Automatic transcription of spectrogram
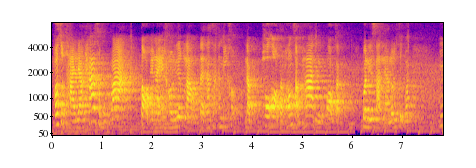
เพราะสุดท้ายแล้วถ้าสมมติว่าตอบยังไงให้เขาเลือกเรา แต่ทัศนคติเขาแบบพอออกจากห้องสัมภาษณ์หรือออกจาก บริษัทแล้วเรารู้สึกว่า อื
